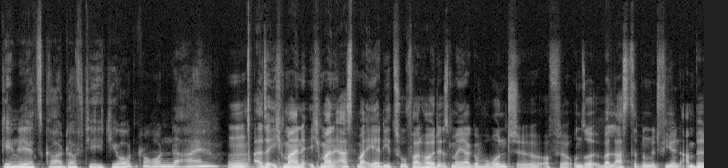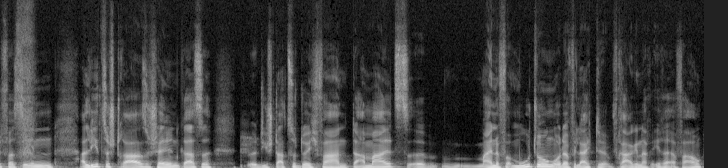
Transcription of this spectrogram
Gehen wir jetzt gerade auf die Idiotenrunde ein? Hm, also ich meine, ich meine erstmal eher die Zufahrt. Heute ist man ja gewohnt, äh, auf unserer überlasteten und mit vielen Ampeln versehenen Alizestraße, Schellengasse, äh, die Stadt zu durchfahren. Damals äh, meine Vermutung oder vielleicht Frage nach Ihrer Erfahrung,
